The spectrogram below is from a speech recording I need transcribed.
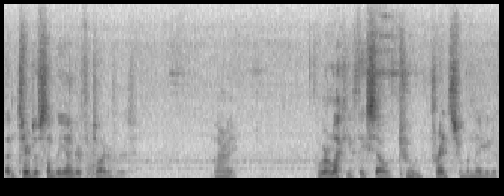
But in terms of some of the younger photographers, all right, who are lucky if they sell two prints from a negative,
